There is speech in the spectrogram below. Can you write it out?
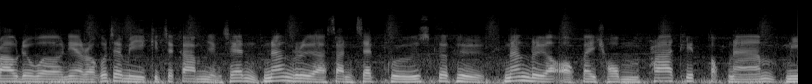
round the world เนี่ยเราก็จะมีกิจกรรมอย่างเช่น นั่งเรือ sunset cruise ก็คือนั่งเรือออกไปชมพระอาทิตย์ตกน้ำมี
